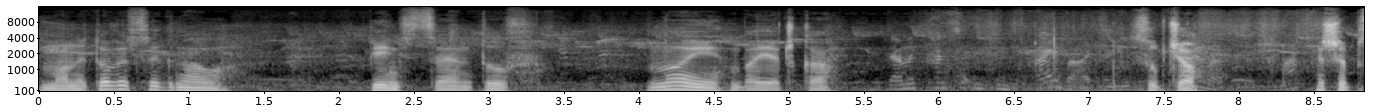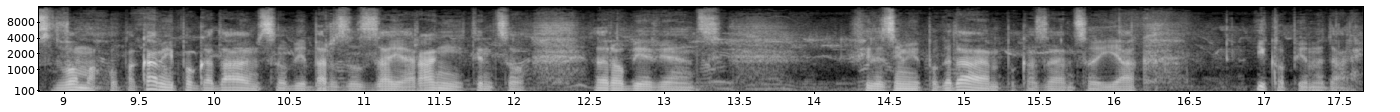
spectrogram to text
monetowy sygnał 5 centów. No i bajeczka Subcio. Jeszcze z dwoma chłopakami pogadałem sobie, bardzo zajarani tym co robię, więc chwilę z nimi pogadałem, pokazałem co i jak i kopiemy dalej.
